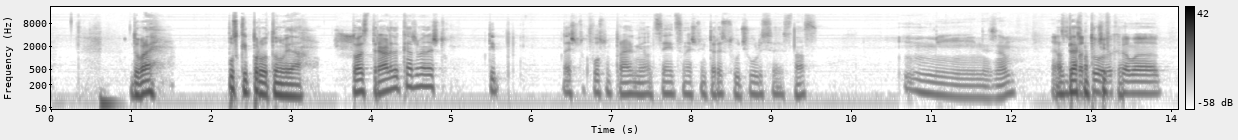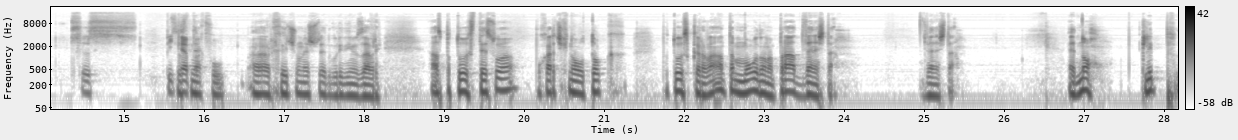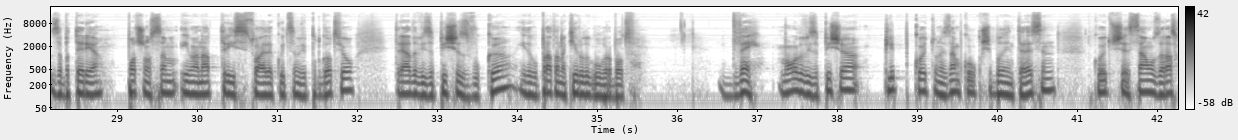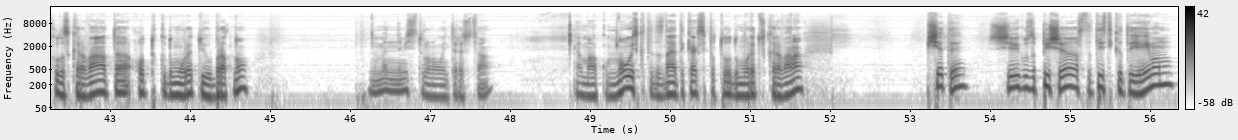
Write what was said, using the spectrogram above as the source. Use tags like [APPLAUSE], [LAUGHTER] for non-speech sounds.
Добре. Пускай първата новина. Тоест, трябва ли да кажем нещо? Тип, нещо, какво сме правили миналата седмица, нещо интересно случило ли се с нас? Ми, не знам. Аз бях на пътувах, почивка. Ама с С пикапа. някакво а, архаично нещо, дето гори динозаври. Аз пътувах с Тесла, похарчих много ток, пътувах с караваната, мога да направя две неща. Две неща. Едно, клип за батерия. Почнал съм, има над 30 слайда, които съм ви подготвил. Трябва да ви запиша звука и да го прата на Киро да го обработва. Две, мога да ви запиша клип, който не знам колко ще бъде интересен, който ще е само за разхода с караваната от тук до морето и обратно. На мен не ми се струва много интересно това. Ама ако много искате да знаете как се пътува до морето с каравана, пишете, ще ви го запиша, статистиката я имам.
